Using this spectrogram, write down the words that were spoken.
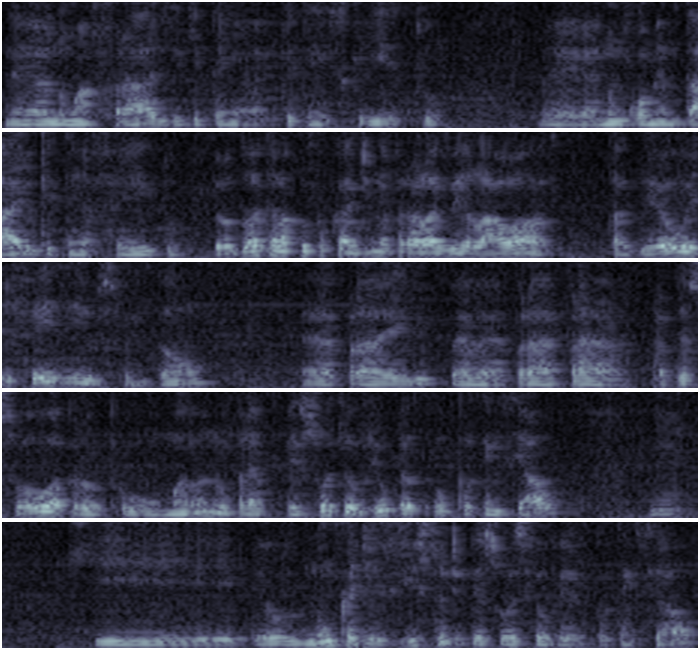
né, numa frase que tenha, que tenha escrito, é, num comentário que tenha feito. Eu dou aquela cutucadinha para ela ver lá, ó, Tadeu ele fez isso, então é, para ele, é, para a pessoa, para o humano, para pessoa que ouviu o potencial, né, que eu nunca desisto de pessoas que eu vejo potencial,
